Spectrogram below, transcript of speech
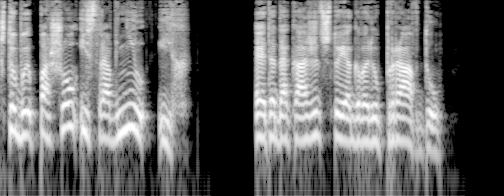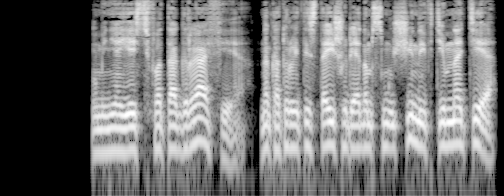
чтобы пошел и сравнил их. Это докажет, что я говорю правду». «У меня есть фотография, на которой ты стоишь рядом с мужчиной в темноте»,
